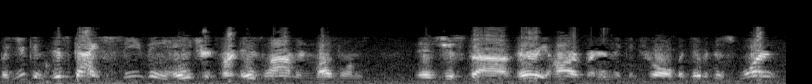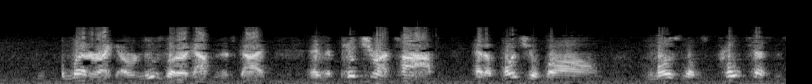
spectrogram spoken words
but you can, this guy's seething hatred for Islam and Muslims is just uh, very hard for him to control. But there was this one letter I or newsletter I got from this guy, and the picture on top had a bunch of uh, Muslims protesting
